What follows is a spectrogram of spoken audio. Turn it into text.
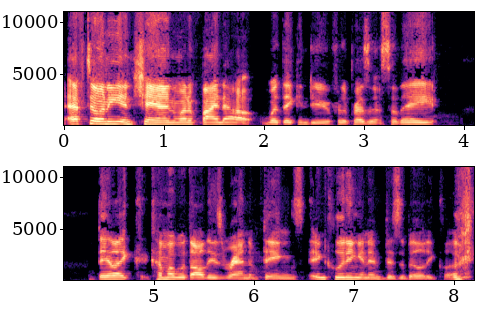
F Tony and Chan want to find out what they can do for the president. So they they like come up with all these random things, including an invisibility cloak.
